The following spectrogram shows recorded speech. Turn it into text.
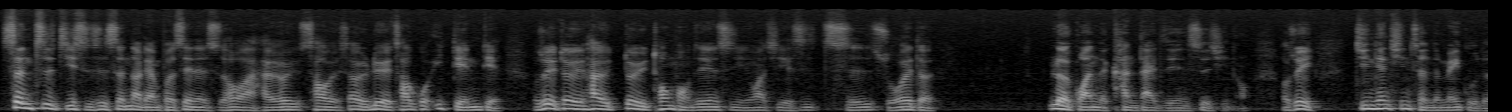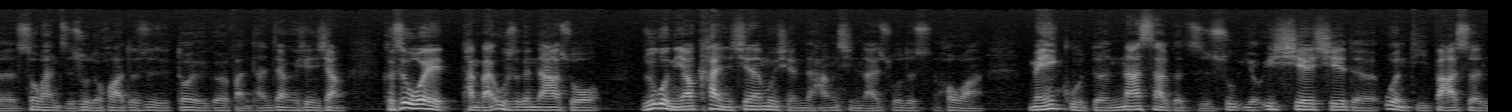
甚至即使是升到两 percent 的时候啊，还会稍微稍微略超过一点点。所以对于他对于通膨这件事情的话，其实是持所谓的乐观的看待这件事情哦。所以今天清晨的美股的收盘指数的话，都是都有一个反弹这样的现象。可是我也坦白务实跟大家说，如果你要看现在目前的行情来说的时候啊。美股的纳斯达克指数有一些些的问题发生。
